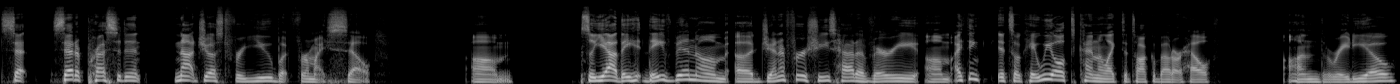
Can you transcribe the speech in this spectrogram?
set set a precedent not just for you but for myself. Um, so yeah, they they've been um uh, Jennifer. She's had a very um. I think it's okay. We all kind of like to talk about our health on the radio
